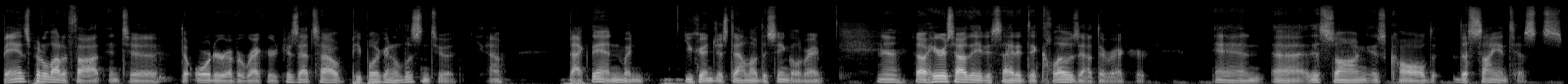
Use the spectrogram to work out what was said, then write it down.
bands put a lot of thought into the order of a record because that's how people are going to listen to it. You know, back then when you couldn't just download the single, right? Yeah. So here's how they decided to close out the record, and uh, this song is called "The Scientists."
